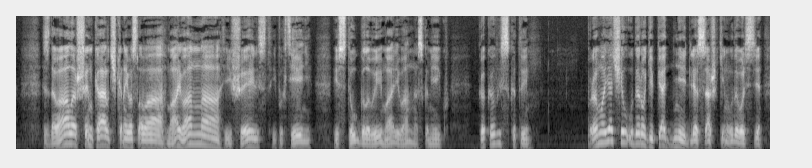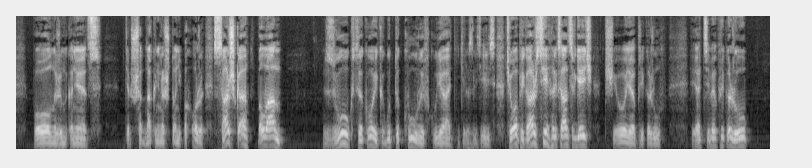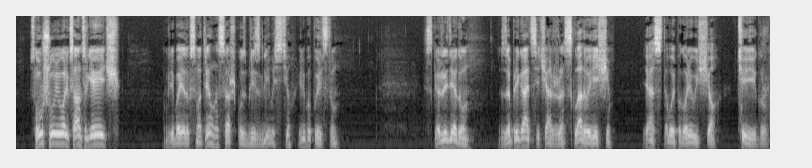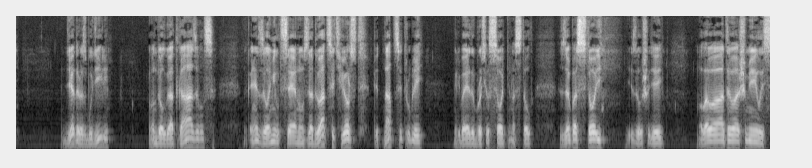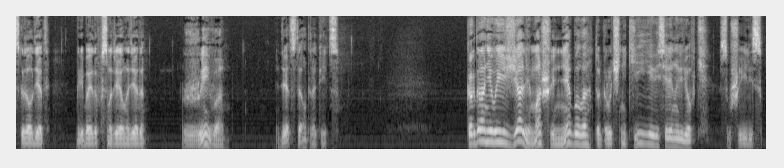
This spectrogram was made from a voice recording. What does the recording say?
Сдавала шинкарочка на его слова «Марья Ивановна!» и шелест, и пыхтенье, и стук головы Марья Ивановна на скамейку. Каковы скоты! Промаячил у дороги пять дней для Сашкина удовольствия. Полный же, наконец. Ведь это ж, однако, ни на что не похоже. «Сашка, болван!» Звук такой, как будто куры в курятнике разлетелись. «Чего прикажете, Александр Сергеевич?» «Чего я прикажу?» «Я тебе прикажу «Слушаю, Александр Сергеевич!» Грибоедов смотрел на Сашку с брезгливостью и любопытством. «Скажи деду, запрягать сейчас же, складывай вещи. Я с тобой поговорю еще, тигр!» Деда разбудили. Он долго отказывался. Наконец заломил цену за двадцать верст, пятнадцать рублей. Грибоедов бросил сотню на стол. «За постой из лошадей». «Маловато, ваша милость», — сказал дед. Грибоедов посмотрел на деда. «Живо!» Дед стал торопиться. Когда они выезжали, Маши не было, только ручники ее висели на веревке. сушились.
